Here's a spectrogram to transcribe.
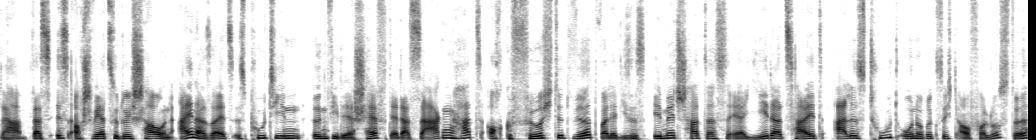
Ja, das ist auch schwer zu durchschauen. Einerseits ist Putin irgendwie der Chef, der das Sagen hat, auch gefürchtet wird, weil er dieses Image hat, dass er jederzeit alles tut, ohne Rücksicht auf Verluste.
